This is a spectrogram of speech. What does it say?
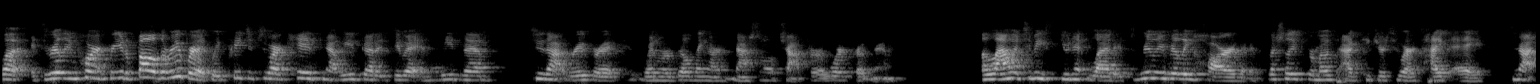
But it's really important for you to follow the rubric. We preach it to our kids. Now we've got to do it and lead them to that rubric when we're building our national chapter award program. Allow it to be student led. It's really, really hard, especially for most ag teachers who are type A, to not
